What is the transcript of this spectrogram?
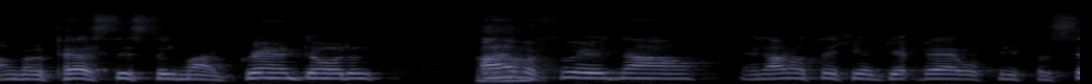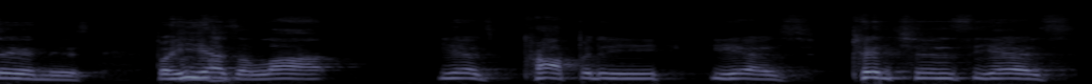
I'm going to pass this to my granddaughter. Uh-huh. I have a uh-huh. friend now, and I don't think he'll get bad with me for saying this, but he uh-huh. has a lot. He has property. He has pensions. He has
